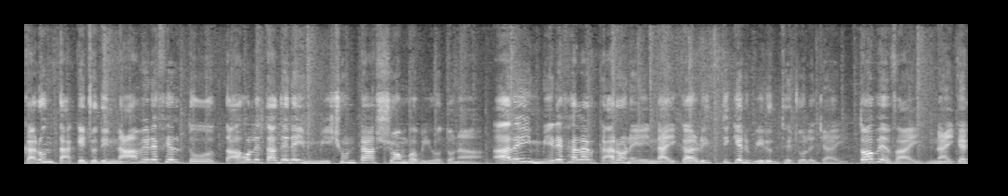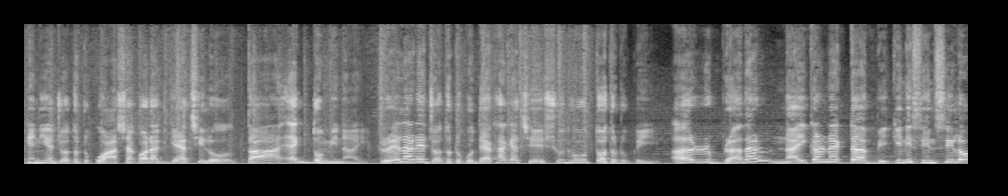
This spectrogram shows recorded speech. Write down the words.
কারণ তাকে যদি না মেরে ফেলতো, তাহলে তাদের এই মিশনটা সম্ভবই হতো না। আর এই মেরে ফেলার কারণেই নায়িকা ঋত্বিকের বিরুদ্ধে চলে যায়। তবে ভাই, নায়িকাকে নিয়ে যতটুকু আশা করা গেছিল, তা একদমই নাই। ট্রেলারে যতটুকু দেখা গেছে, শুধু ততটুকুই। আর ব্রাদার নায়িকার না একটা বিকিনি সিন ছিল?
